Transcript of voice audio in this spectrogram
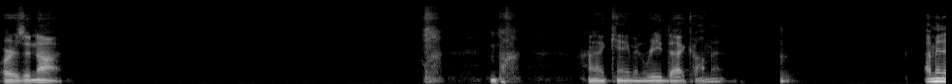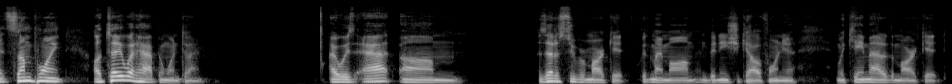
Or is it not? I can't even read that comment. I mean, at some point, I'll tell you what happened one time. I was at um I was at a supermarket with my mom in Benicia, California, and we came out of the market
